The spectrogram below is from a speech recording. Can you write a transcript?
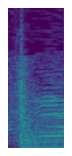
ஆ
